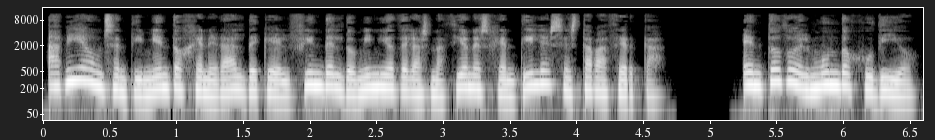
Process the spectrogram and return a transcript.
Había un sentimiento general de que el fin del dominio de las naciones gentiles estaba cerca. En todo el mundo judío,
